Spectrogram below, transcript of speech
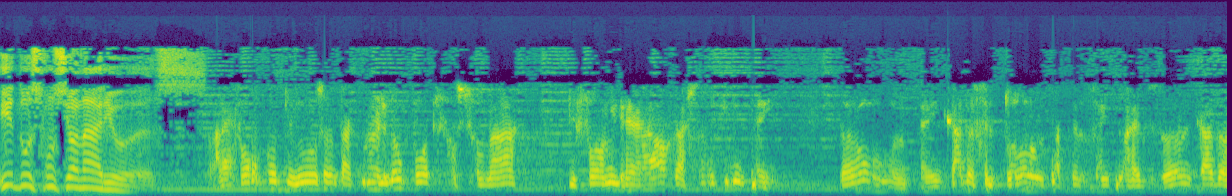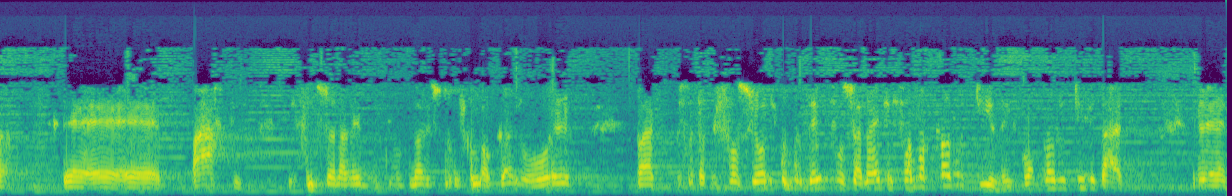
e dos funcionários. A reforma continua, Santa Cruz não pode funcionar de forma irreal, gastando o que não tem. Então, é, em cada setor está sendo feita uma revisão, em cada é, é, parte de funcionamento que nós estamos colocando hoje para que isso também funcione como deve funcionar de forma produtiva, com produtividade. É,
